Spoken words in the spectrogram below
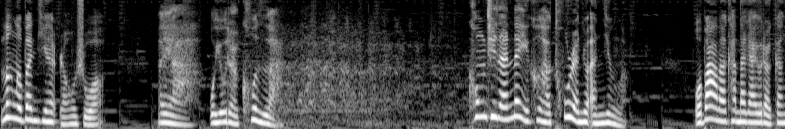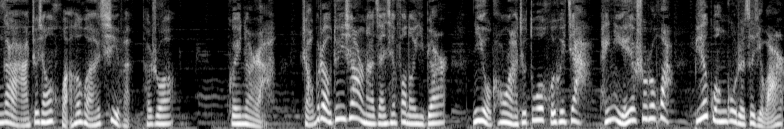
愣了半天，然后说：“哎呀，我有点困了。”空气在那一刻啊，突然就安静了。我爸呢，看大家有点尴尬啊，就想缓和缓和气氛。他说：“闺女啊，找不找对象呢？咱先放到一边儿。你有空啊，就多回回家，陪你爷爷说说话，别光顾着自己玩。”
